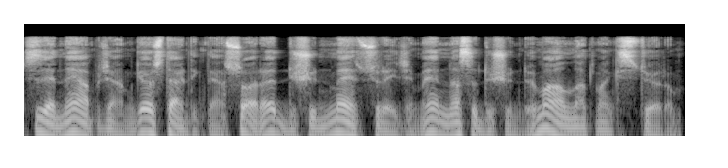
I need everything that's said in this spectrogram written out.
Size ne yapacağımı gösterdikten sonra düşünme sürecimi, nasıl düşündüğümü anlatmak istiyorum.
